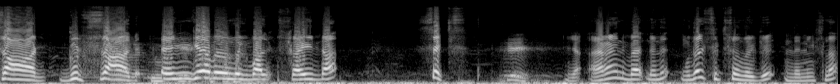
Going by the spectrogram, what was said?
shot good shot எங்கே போயிருக்கு பால்? ஸ்ட்ரைட்டாக சிக்ஸ் அரௌண்ட் பேட்லேருந்து முதல் சிக்ஸ் வந்திருக்கு இந்த இன்னிங்ஸில்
